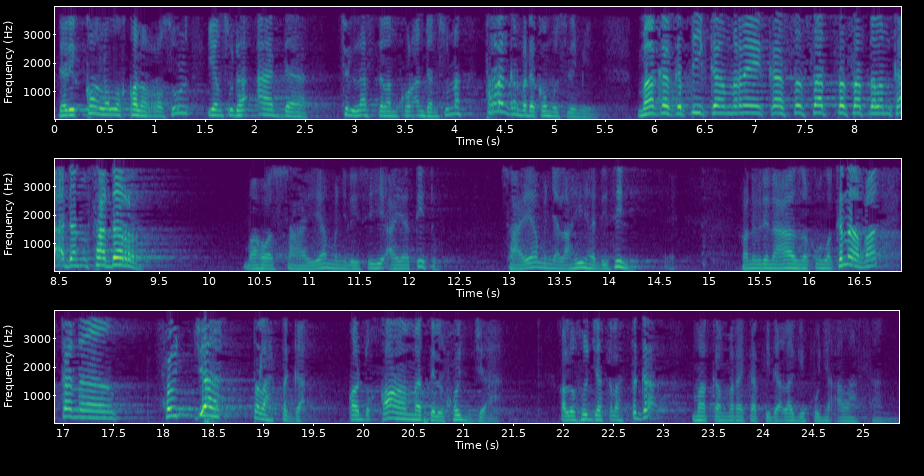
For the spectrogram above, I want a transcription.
Dari qala Allah, qala Rasul yang sudah ada jelas dalam Quran dan Sunnah, terangkan pada kaum muslimin. Maka ketika mereka sesat-sesat dalam keadaan sadar bahwa saya menyelisihi ayat itu. Saya menyalahi hadis ini. Kenapa? Karena hujjah telah tegak. Qad qamatil. Kalau hujjah telah tegak, maka mereka tidak lagi punya alasan.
